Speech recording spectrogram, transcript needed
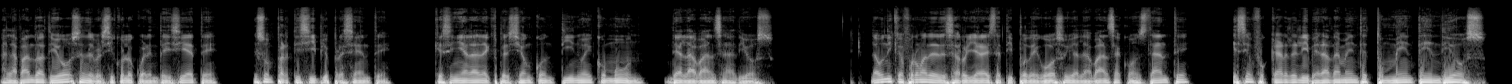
Alabando a Dios en el versículo 47 es un participio presente que señala la expresión continua y común de alabanza a Dios. La única forma de desarrollar este tipo de gozo y alabanza constante es enfocar deliberadamente tu mente en Dios.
